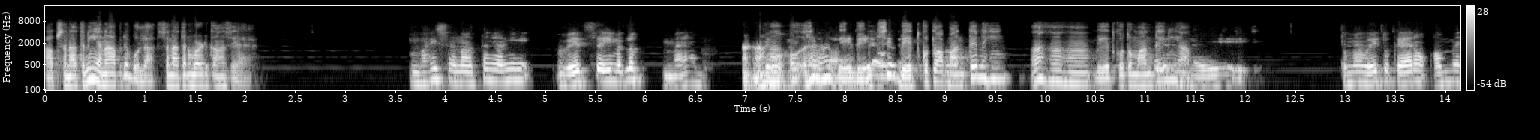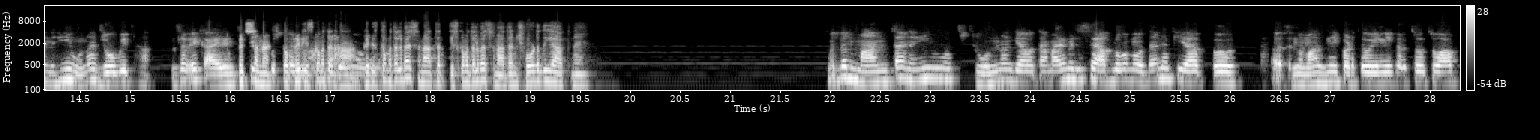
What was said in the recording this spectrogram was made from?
आप सनातनी है ना? आपने बोला। सनातन वर्ड कहाँ से आया? भाई सनातन यानी वेद से ही मतलब मैं हाँ हाँ हाँ, वे, वेद से वेद को तो आप मानते नहीं। हाँ हाँ हाँ वेद को तो मानते ही नहीं आप। तो मैं वही तो कह रहा हूँ अब मैं नहीं हूँ ना जो भी था मतलब एक तो आइडेंटिटी तो तो फिर इसका मतलब हाँ फिर इसका मतलब है सनातन इसका मतलब है सनातन छोड़ दिया आपने। मतलब मानता नहीं हूँ अब छोड़ना क्या होता है? हमारे में जैसे आप लोगों में होता है ना कि आप नमाज़ नहीं पढ़ते हो ये नहीं करते हो तो आप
